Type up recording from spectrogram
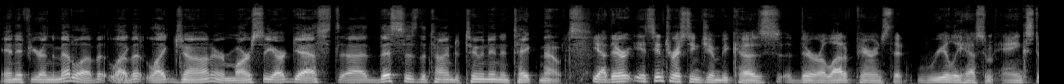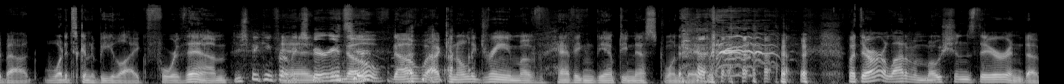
And if you're in the middle of it, love it, like John or Marcy, our guest, uh, this is the time to tune in and take notes. Yeah, there. It's interesting, Jim, because there are a lot of parents that really have some angst about what it's going to be like for them. You speaking from And experience No, no. I can only dream of having the empty nest one day. but there are a lot of emotions there, and uh,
